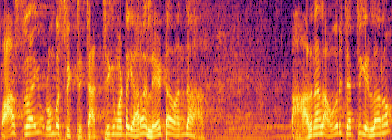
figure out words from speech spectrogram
பாஸ்டர் ஆகி ரொம்ப ஸ்ட்ரிக்ட் சர்ச்சுக்கு மட்டும் யாரோ லேட்டாக வந்தா. அதனால அவர் சர்ச்சுக்கு எல்லாரும்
